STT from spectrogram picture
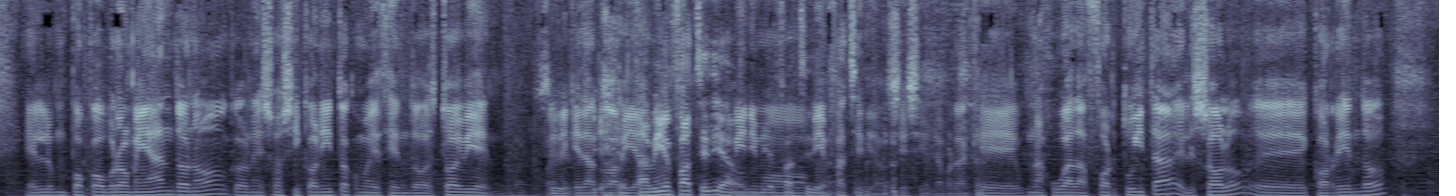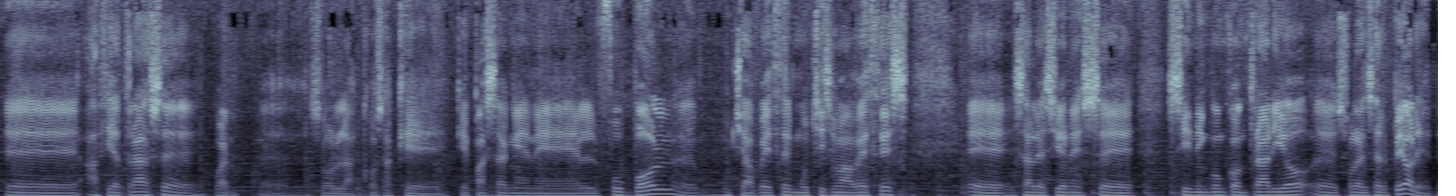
él un poco bromeando, ¿no? Con esos iconitos como diciendo, estoy bien. se le queda todavía. Está bien fastidiado. Mínimo, bien fastidiado. sí, sí. La verdad que una jugada fortuita, el solo, corriendo eh, hacia atrás, eh, bueno, eh, son las cosas que, pasan en el fútbol. muchas veces, muchísimas veces, esas lesiones sin ningún contrario suelen ser peores.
